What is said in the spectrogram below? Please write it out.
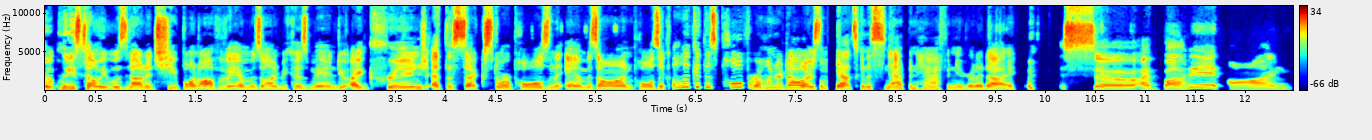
but please tell me it was not a cheap one off of Amazon because, man, do I cringe at the sex store poles and the Amazon poles. Like, oh, look at this pole for a $100. Like, yeah, it's going to snap in half and you're going to die. so I bought it on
